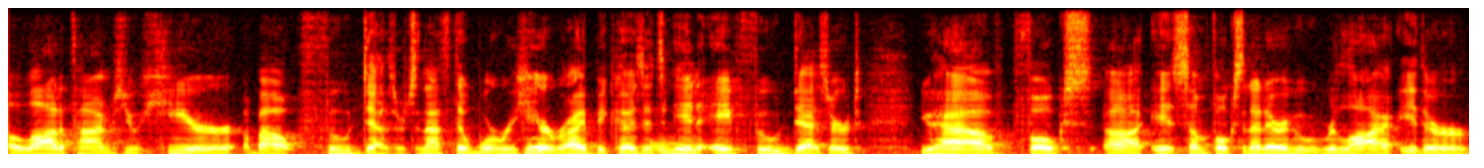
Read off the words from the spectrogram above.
A lot of times you hear about food deserts, and that's the worry here, right? Because it's in a food desert. You have folks, uh, some folks in that area who rely either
